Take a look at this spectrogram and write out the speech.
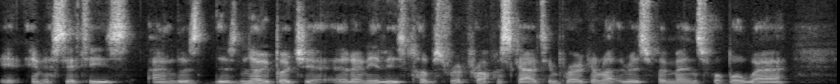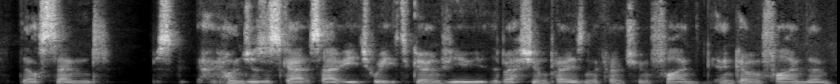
inner cities, and there's there's no budget at any of these clubs for a proper scouting program like there is for men's football, where they'll send hundreds of scouts out each week to go and view the best young players in the country and find and go and find them.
